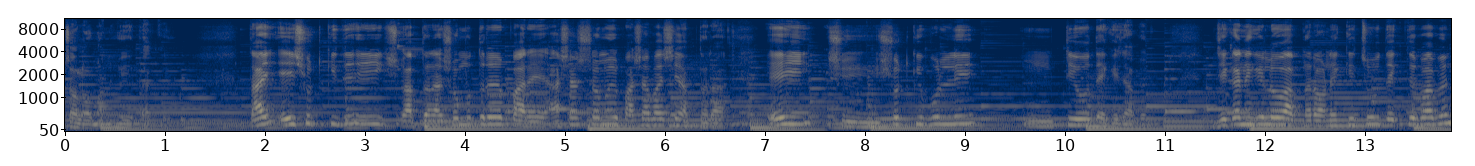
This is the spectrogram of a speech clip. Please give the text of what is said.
চলমান হয়ে থাকে। তাই এই শুটকি দিয়ে আপনারা সমুদ্রের পাড়ে আসার সময় পাশাপাশি আপনারা এই শুটকি পল্লী টিও দেখে যাবেন। যেখানে গেলেও আপনারা অনেক কিছু দেখতে পাবেন।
